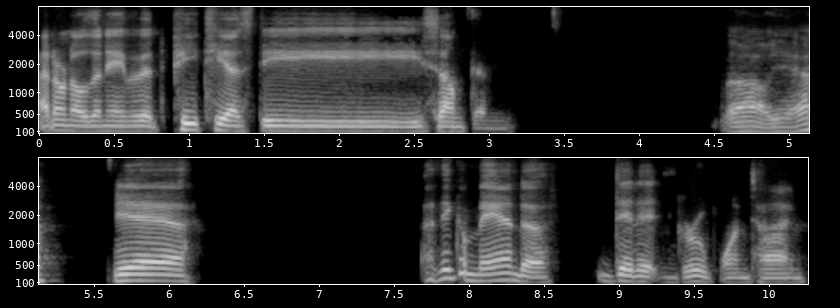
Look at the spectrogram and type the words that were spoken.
I don't know the name of it. PTSD something. Oh yeah, Yeah. I think Amanda did it in group one time.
